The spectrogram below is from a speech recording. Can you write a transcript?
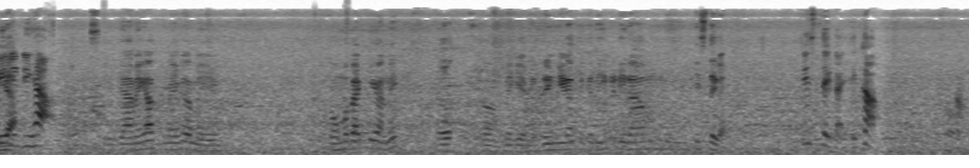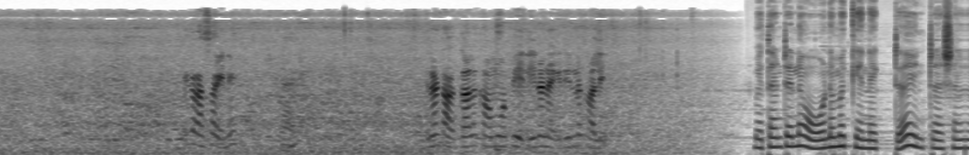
විනි දිහා. ගෑම එකක් මේක මේ කොම්බ පැක් ගන්නේ මේක මිද්‍රිංග එකත් එක තියෙන ඩිරාම් 32යි 32යි එක. ඒක රසයිනේ. එන ටක් ගාලා කමු අපි එළියට නැගිටින්න කලින්. මෙතැන්ට එන ඕනම කෙනෙක්ට international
